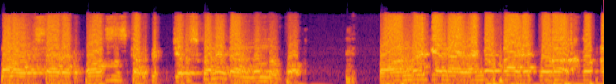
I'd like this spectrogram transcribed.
మనం ఒకసారి ప్రాసెస్ కంప్లీట్ చేసుకొని దాని ముందుకు పోతాం అందరికీ నా కూడా కూడా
